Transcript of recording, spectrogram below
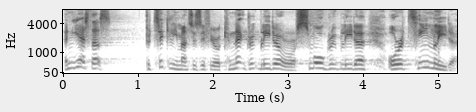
And yes, that's particularly matters if you're a connect group leader or a small group leader or a team leader.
